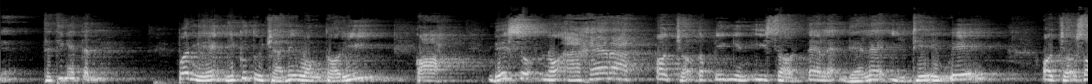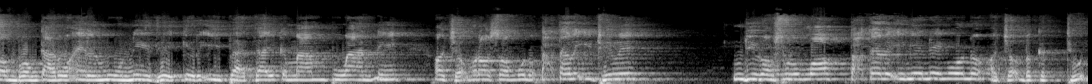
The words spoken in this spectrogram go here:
Ya, dadi ngeten. Pun nggih niku tujane wong tori koh besok no akhirat ojo kepingin iso telek delek dhewe ojo sombong karo ilmune zikir ibadah kemampuane ojo ngrasa ngono tak telek dhewe di Rasulullah tak telek ngene ngono ojo begedut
